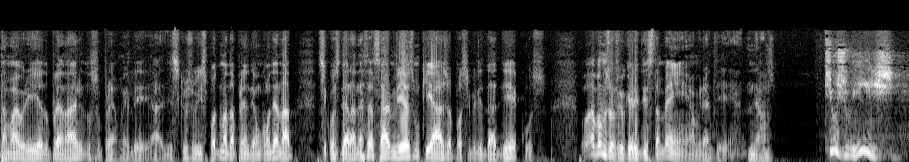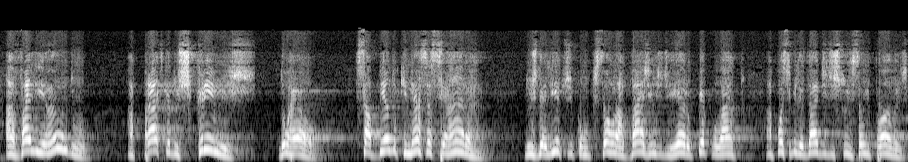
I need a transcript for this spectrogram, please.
da maioria do plenário do Supremo. Ele a, disse que o juiz pode mandar prender um condenado se considerar necessário, mesmo que haja possibilidade de recurso. Vamos ouvir o que ele disse também, Almirante Nelson. Se o juiz, avaliando a prática dos crimes do réu, sabendo que nessa seara dos delitos de corrupção, lavagem de dinheiro, peculato, a possibilidade de destruição de provas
